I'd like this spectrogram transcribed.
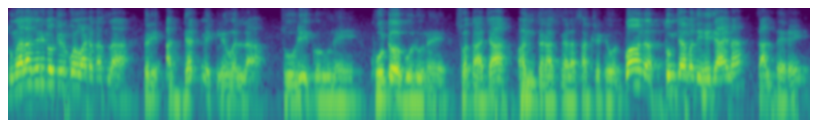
तुम्हाला जरी तो किरकोळ वाटत असला तरी आध्यात्मिक लेवलला चोरी करू नये खोटं बोलू नये स्वतःच्या अंतरात्म्याला साक्ष ठेवून. पण तुमच्यामध्ये हे जे आहे ना चालतंय रे.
